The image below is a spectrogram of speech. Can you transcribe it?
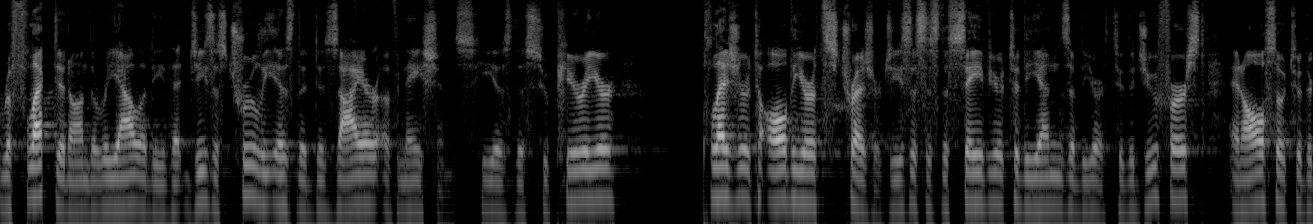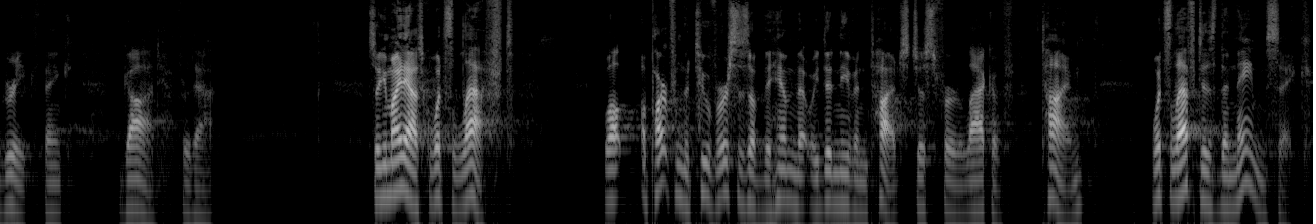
reflected on the reality that Jesus truly is the desire of nations. He is the superior pleasure to all the earth's treasure. Jesus is the Savior to the ends of the earth, to the Jew first and also to the Greek. Thank God for that. So you might ask, what's left? Well, apart from the two verses of the hymn that we didn't even touch, just for lack of time, what's left is the namesake,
